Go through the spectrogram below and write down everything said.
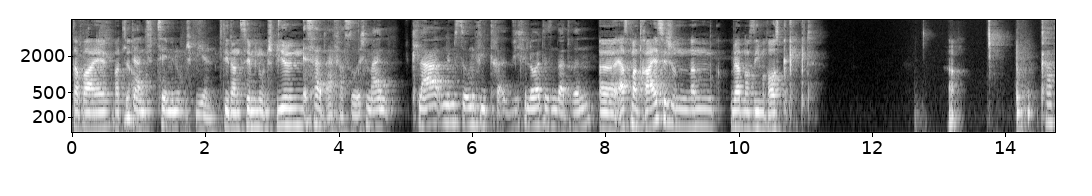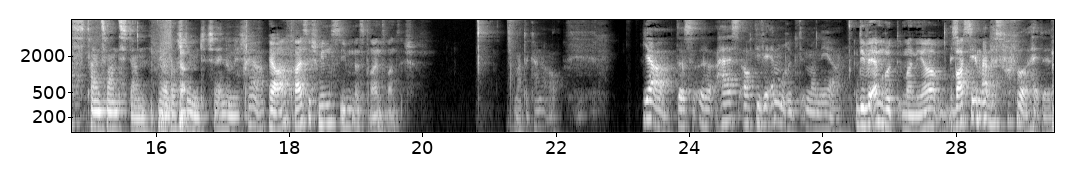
dabei, was Die dann zehn Minuten spielen. die dann zehn Minuten spielen. Ist halt einfach so. Ich meine, klar nimmst du irgendwie, wie viele Leute sind da drin? Äh, Erstmal 30 und dann werden noch sieben rausgekickt. Ja. Krass, 23 dann. Ja, das stimmt. Ich erinnere mich, ja. ja, 30 minus 7 ist 23. Mathe kann er auch. Ja, das äh, heißt auch, die WM rückt immer näher. Die WM rückt immer näher. Ich Was? hab dir mal was vorbereitet.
